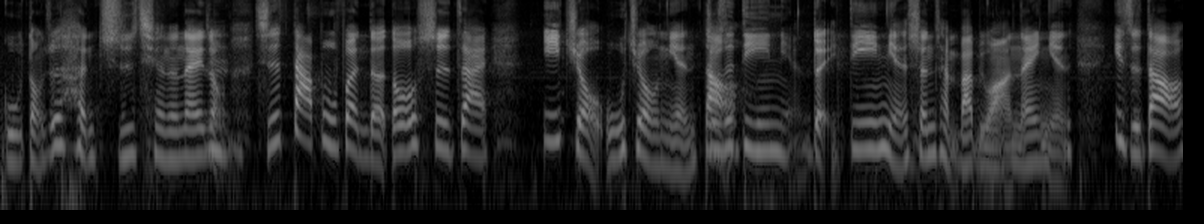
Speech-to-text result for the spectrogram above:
古董，就是很值钱的那一种，其实大部分的都是在。一九五九年到是第一年，对，第一年生产芭比娃娃那一年，一直到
